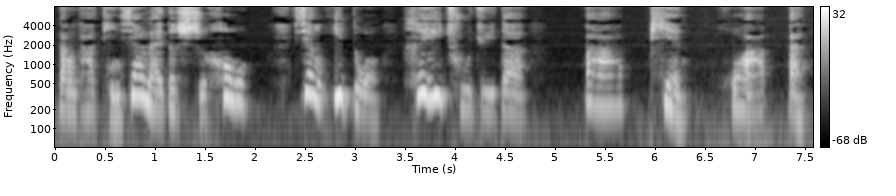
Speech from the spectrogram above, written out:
当他停下来的时候，像一朵黑雏菊的八片花瓣。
